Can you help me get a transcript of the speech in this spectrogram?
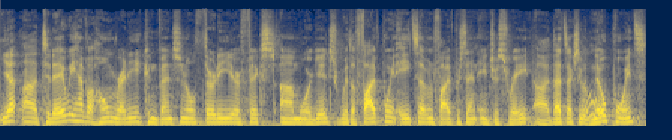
Yep, uh, today we have a home ready conventional 30 year fixed uh, mortgage with a 5.875% interest rate. Uh, that's actually with Ooh. no points.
